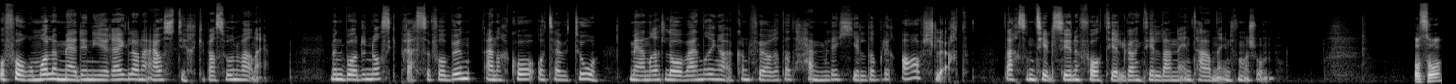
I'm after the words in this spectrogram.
Og Formålet med de nye reglene er å styrke personvernet. Men både Norsk Presseforbund, NRK og TV 2 mener at lovendringer kan føre til at hemmelige kilder blir avslørt, dersom tilsynet får tilgang til denne interne informasjonen. Og så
